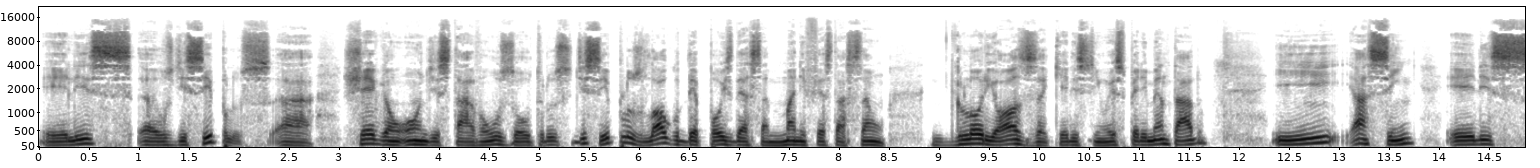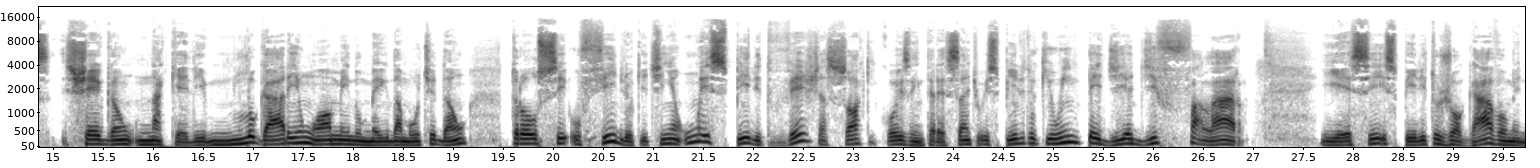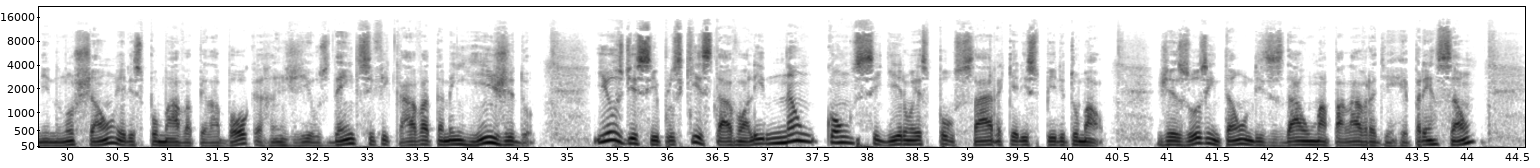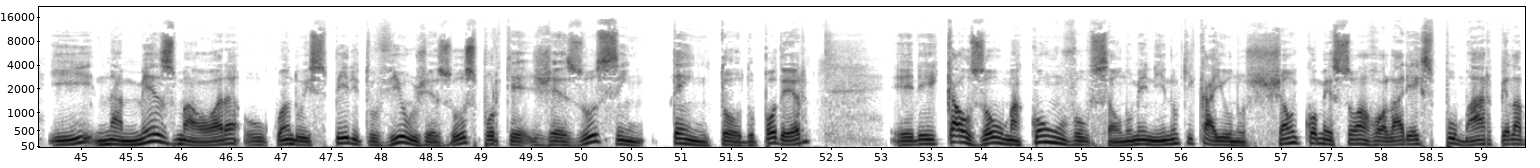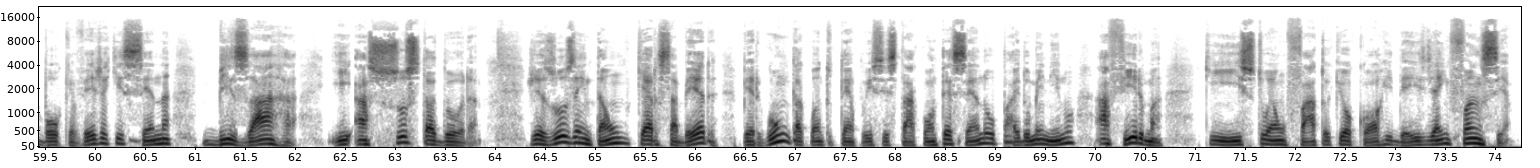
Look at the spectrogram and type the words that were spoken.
eles, uh, os discípulos, uh, chegam onde estavam os outros discípulos, logo depois dessa manifestação gloriosa que eles tinham experimentado, e assim eles chegam naquele lugar e um homem no meio da multidão trouxe o filho que tinha um espírito. Veja só que coisa interessante, o espírito que o impedia de falar. E esse espírito jogava o menino no chão, ele espumava pela boca, rangia os dentes e ficava também rígido. E os discípulos que estavam ali não conseguiram expulsar aquele espírito mau. Jesus então lhes dá uma palavra de repreensão e na mesma hora, quando o espírito viu Jesus, porque Jesus sim tem todo o poder, ele causou uma convulsão no menino que caiu no chão e começou a rolar e a espumar pela boca. Veja que cena bizarra e assustadora. Jesus então quer saber, pergunta quanto tempo isso está acontecendo. O pai do menino afirma que isto é um fato que ocorre desde a infância.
